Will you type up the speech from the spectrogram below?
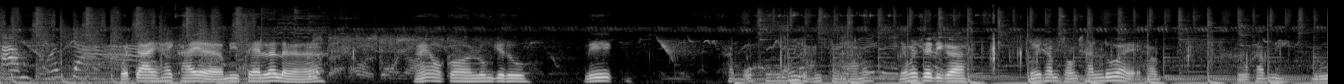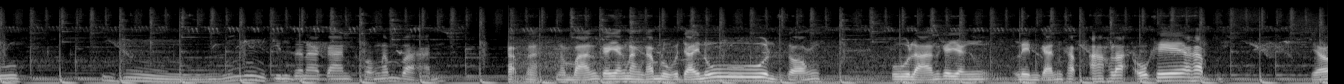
ทำหัวใจหัวใจให้ใครเหรอมีแฟนแล้วเหรอไหนออกก่อนลุงจะดูลีกครับโอ้โหหลานสาวยังไม่เสร็จอีกเหรอะหนูทำสองชั้นด้วยครับ ดูครับนี่ ดูจินตนาการของน้ำหวาน ครับนะน้ำหวานก็ยังนั่งทำลูกหัวใจนู่นสองปูหลานก็ยังเล่นกันครับเอาละโอเคนะครับ เดี๋ยว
